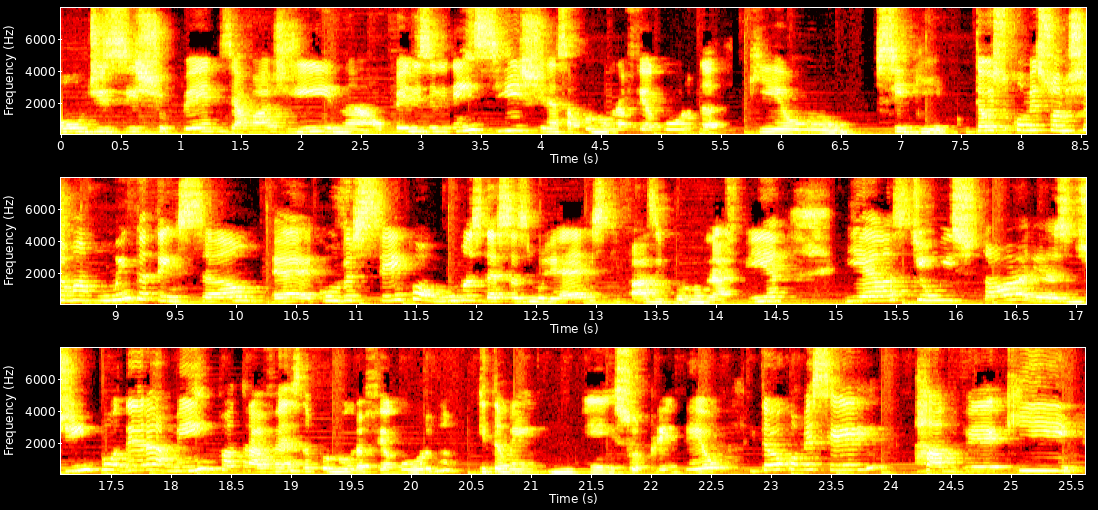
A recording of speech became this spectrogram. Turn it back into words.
Onde existe o pênis e a vagina. O pênis ele nem existe nessa pornografia gorda que eu segui. Então isso começou a me chamar muita atenção. É, conversei com algumas dessas mulheres que fazem pornografia e elas tinham histórias de empoderamento através da pornografia gorda, que também me surpreendeu. Então eu comecei a ver que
